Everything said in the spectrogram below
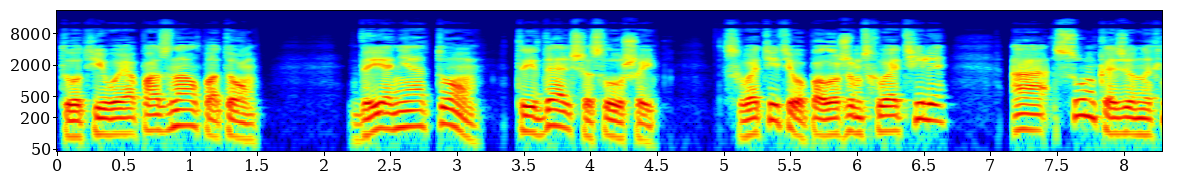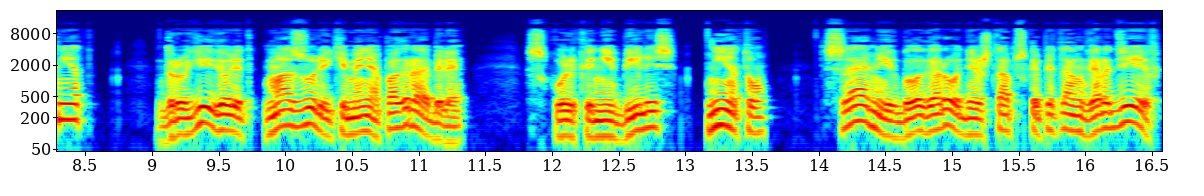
Тот его и опознал потом. Да я не о том, ты дальше слушай. Схватить его, положим, схватили, а сумм казенных нет. Другие, говорит, мазурики меня пограбили. Сколько не бились, нету. Сами их благороднее штабс-капитан Гордеев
